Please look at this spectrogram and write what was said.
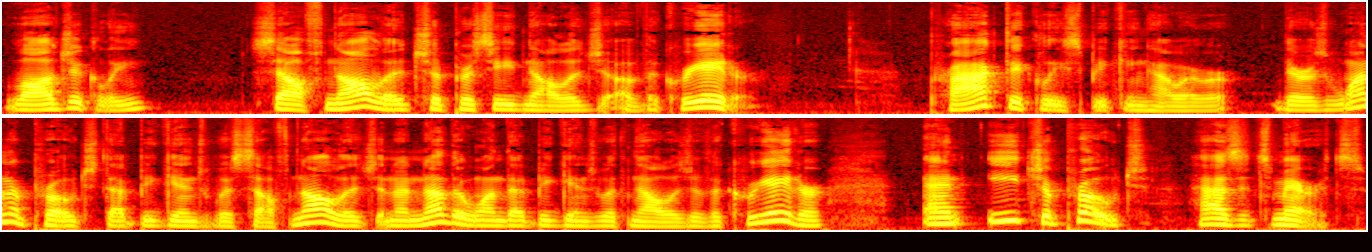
Logically, self knowledge should precede knowledge of the Creator. Practically speaking, however, there is one approach that begins with self knowledge and another one that begins with knowledge of the Creator, and each approach has its merits.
